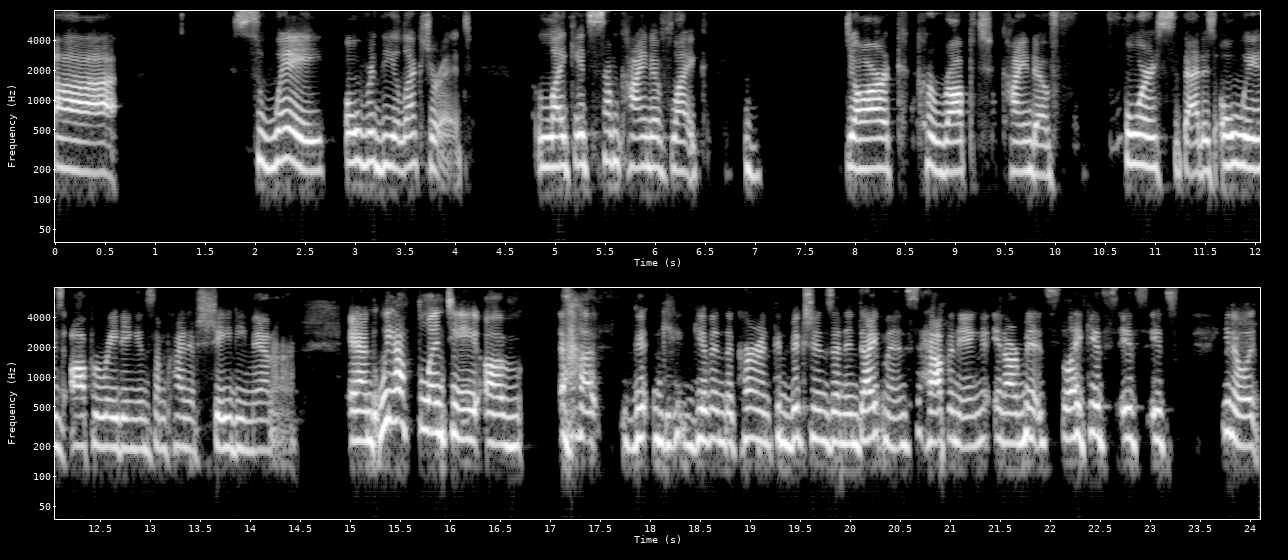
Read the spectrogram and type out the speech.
uh, sway over the electorate. Like it's some kind of like dark corrupt kind of force that is always operating in some kind of shady manner. And we have plenty of uh, g- given the current convictions and indictments happening in our midst like it's it's it's you know it,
